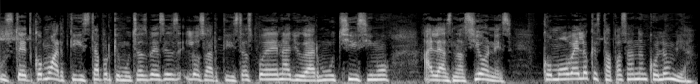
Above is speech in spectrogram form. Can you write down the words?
Usted como artista, porque muchas veces los artistas pueden ayudar muchísimo a las naciones, ¿cómo ve lo que está pasando en Colombia?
